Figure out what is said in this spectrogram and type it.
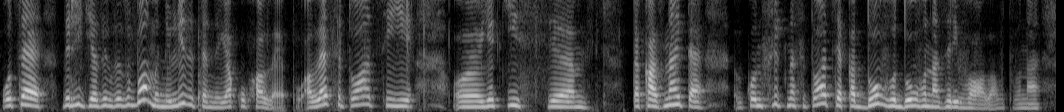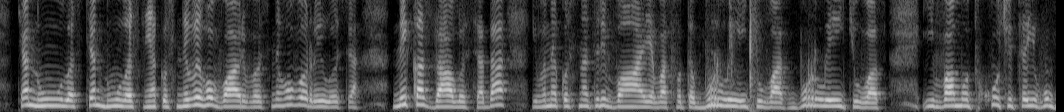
Оце держіть язик за зубами, не влізете в ні в яку халепу. Але ситуації якісь. Така, знаєте, конфліктна ситуація, яка довго-довго назрівала. От вона тянулась, тянулась, якось не виговарювалась, не говорилося, не казалося. Да? І вона якось назріває вас, от, бурлить у вас, бурлить у вас, і вам от хочеться його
